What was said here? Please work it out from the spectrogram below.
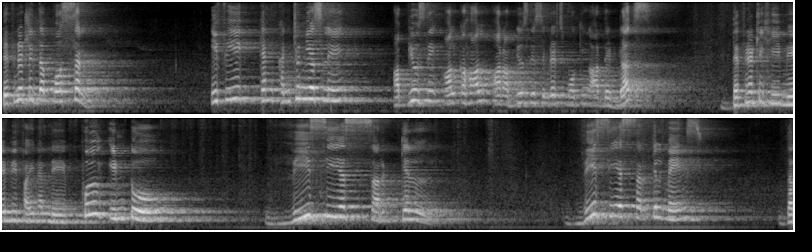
definitely the person, if he can continuously abuse the alcohol or abuse the cigarette smoking or the drugs, definitely he may be finally pull into VCS circle. VCS circle means the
